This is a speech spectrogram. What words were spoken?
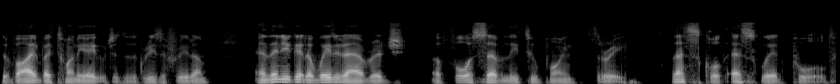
divide by 28, which is the degrees of freedom. And then you get a weighted average of 472.3. That's called S squared pooled.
